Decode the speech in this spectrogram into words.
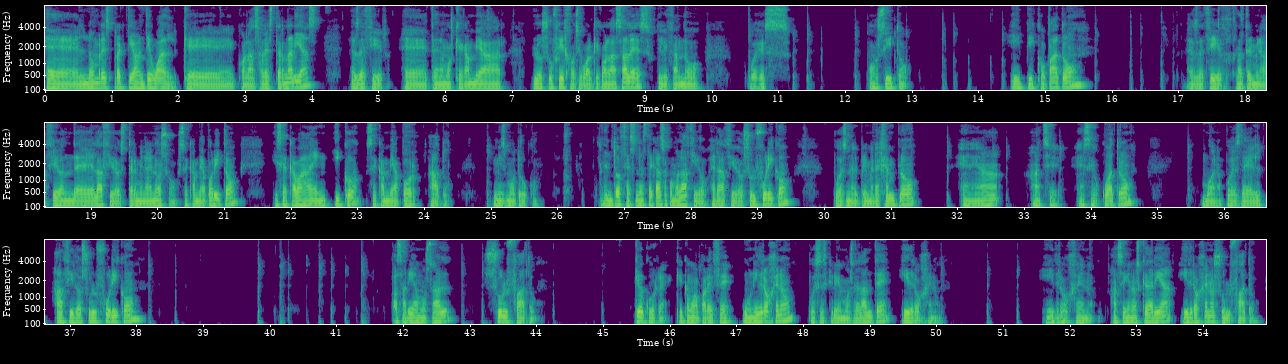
Eh, el nombre es prácticamente igual que con las sales ternarias, es decir, eh, tenemos que cambiar los sufijos igual que con las sales, utilizando pues osito y picopato, es decir, la terminación del ácido se termina en oso, se cambia por ito, y se acaba en ico, se cambia por ato mismo truco. Entonces, en este caso, como el ácido era ácido sulfúrico, pues en el primer ejemplo, NaHSO4, bueno, pues del ácido sulfúrico pasaríamos al sulfato. ¿Qué ocurre? Que como aparece un hidrógeno, pues escribimos delante hidrógeno. Hidrógeno. Así que nos quedaría hidrógeno sulfato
